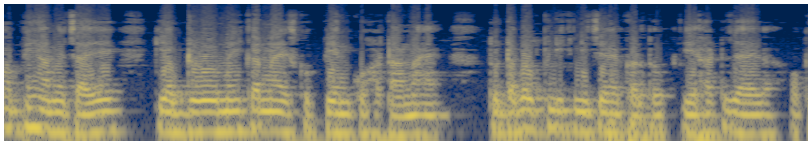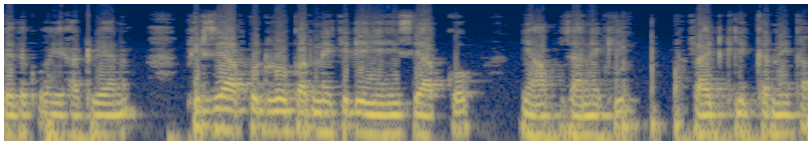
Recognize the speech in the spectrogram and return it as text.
अभी हमें चाहिए कि अब ड्रॉ नहीं करना है, इसको पेन को हटाना है तो डबल क्लिक नीचे में कर दो, ये हट जाएगा। ओके देखो, ये हट गया ना। फिर से आपको ड्रॉ करने के लिए यहीं से आपको यहाँ पे जाने की राइट क्लिक करने का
